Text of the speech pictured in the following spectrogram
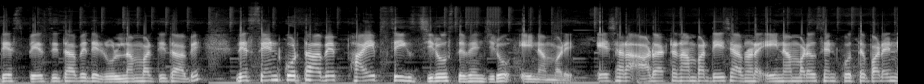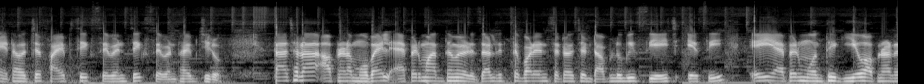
দিয়ে স্পেস দিতে হবে, দিয়ে রোল নাম্বার দিতে হবে, দিয়ে সেন্ড করতে হবে five six zero seven zero এই নাম্বারে এছাড়া আরও একটা নাম্বার দিয়েছে, আপনারা এই নাম্বারেও সেন্ড করতে পারেন, এটা হচ্ছে five six seven six seven five zero তাছাড়া আপনারা মোবাইল অ্যাপের মাধ্যমে রেজাল্ট দেখতে পারেন, সেটা হচ্ছে ডাব্লু বিসিএইচএসি সিএইচ এসি এই অ্যাপের মধ্যে গিয়েও আপনারা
